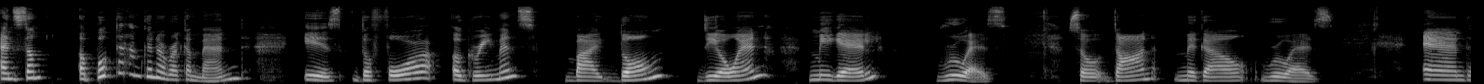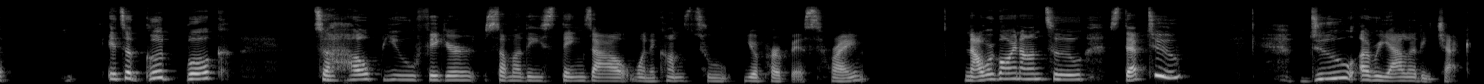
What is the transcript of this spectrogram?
And some a book that I'm going to recommend is The Four Agreements by Don Don Miguel Ruiz. So Don Miguel Ruiz. And it's a good book to help you figure some of these things out when it comes to your purpose, right? Now we're going on to step 2, do a reality check.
